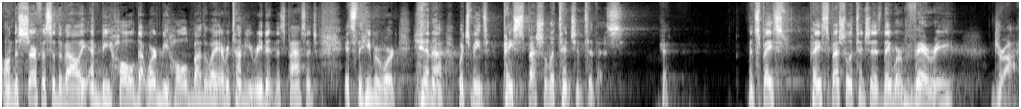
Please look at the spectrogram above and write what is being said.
on the surface of the valley. And behold, that word behold, by the way, every time you read it in this passage, it's the Hebrew word hinneh, which means pay special attention to this. Okay? And space, pay special attention to this. They were very dry.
